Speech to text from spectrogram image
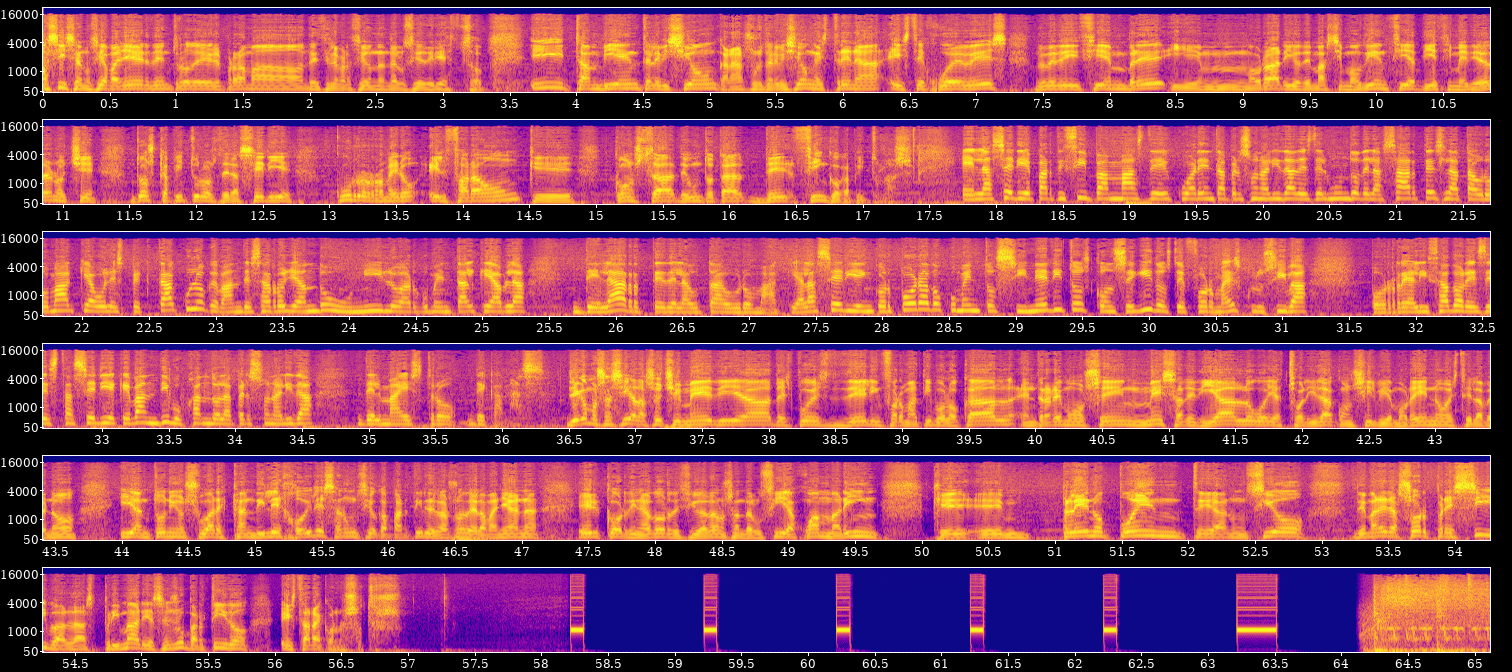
Así se anunciaba ayer dentro del programa de celebración de Andalucía Directo. Y también Televisión, Canal Sur Televisión, estrena este jueves 9 de diciembre y en horario de máxima audiencia, 10 y media de la noche, dos capítulos de la serie Curro Romero, El Faraón, que consta de un total de cinco capítulos. En la serie participan más de 40 personalidades del mundo de las artes, la tauromaquia o el espectáculo que van desarrollando un hilo argumental que habla del arte de la tauromaquia. La serie incorpora documentos inéditos conseguidos de forma exclusiva por realizadores de esta serie que van dibujando la personalidad del maestro de camas. Llegamos así a las ocho y media, después del informativo local, entraremos en mesa de diálogo y actualidad con Silvia Moreno, Estela Benó y Antonio Suárez Candilejo. Y les anuncio que a partir de las nueve de la mañana, el coordinador de Ciudadanos Andalucía, Juan Marín, que en pleno puente anunció de manera sorpresiva las primarias en su partido, estará con nosotros.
